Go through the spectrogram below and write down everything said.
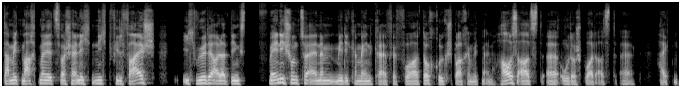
damit macht man jetzt wahrscheinlich nicht viel falsch. Ich würde allerdings, wenn ich schon zu einem Medikament greife, vor doch Rücksprache mit meinem Hausarzt äh, oder Sportarzt äh, halten.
